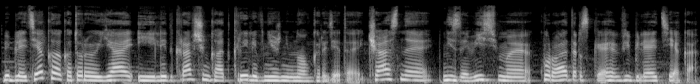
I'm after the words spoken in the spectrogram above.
Библиотека, которую я и Лид Кравченко открыли в Нижнем Новгороде. Это частная, независимая, кураторская библиотека.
